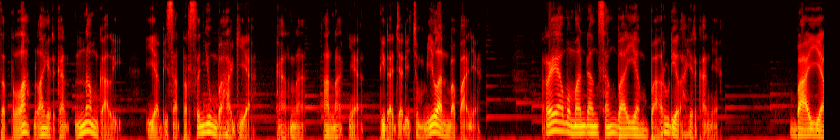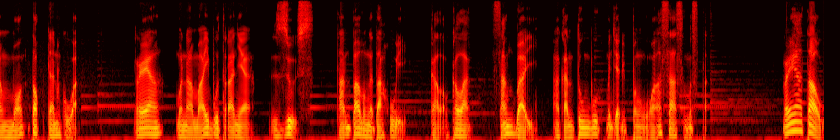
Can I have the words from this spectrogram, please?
setelah melahirkan enam kali, ia bisa tersenyum bahagia karena anaknya tidak jadi cemilan bapaknya. Rea memandang sang bayi yang baru dilahirkannya. Bayi yang montok dan kuat. Rea menamai putranya Zeus tanpa mengetahui kalau kelak sang bayi akan tumbuh menjadi penguasa semesta. Rea tahu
